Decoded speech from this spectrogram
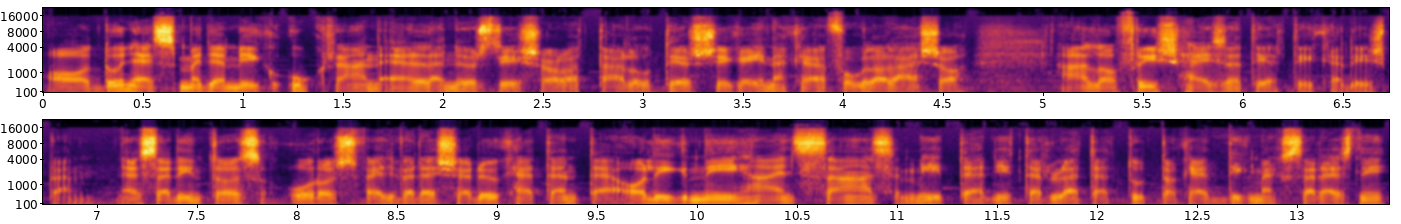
a Donetsz megye még ukrán ellenőrzés alatt álló térségeinek elfoglalása áll a friss helyzetértékelésben. Ez szerint az orosz fegyveres erők hetente alig néhány száz méternyi területet tudtak eddig megszerezni.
